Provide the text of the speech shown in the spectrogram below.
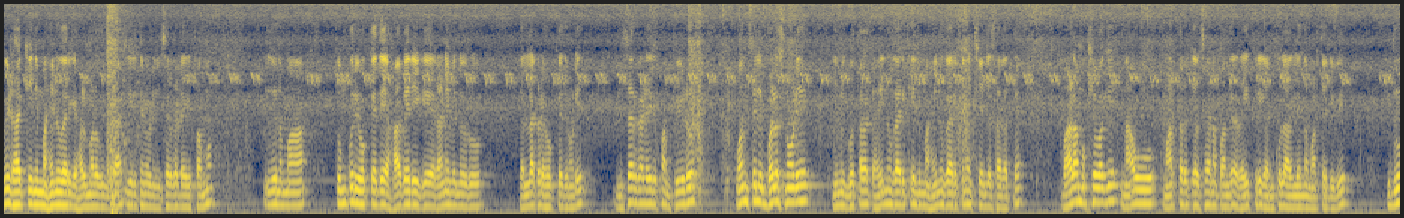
ಫೀಡ್ ಹಾಕಿ ನಿಮ್ಮ ಹೈನುಗಾರಿಕೆ ಹಾಳು ಮಾಡೋದಿಲ್ಲ ಈ ರೀತಿ ನೋಡಿ ನಿಸರ್ಗ ಡೈರಿ ಫಾರ್ಮು. ಇದು ನಮ್ಮ ತುಮಕೂರಿಗೆ ಹೋಗ್ತಾಯಿದೆ, ಹಾವೇರಿಗೆ, ರಾಣೆಬೆನ್ನೂರು, ಎಲ್ಲ ಕಡೆ ಹೋಗ್ತಾಯಿದೆ ನೋಡಿ. ನಿಸರ್ಗ ಡೈರಿ ಫಾರ್ಮ್ ಫೀಡು, ಒಂದ್ಸಲಿ ಬಳಸಿ ನೋಡಿ ನಿಮಗೆ ಗೊತ್ತಾಗುತ್ತೆ, ಹೈನುಗಾರಿಕೆ, ನಿಮ್ಮ ಹೈನುಗಾರಿಕೆನೇ ಚೇಂಜಸ್ ಆಗುತ್ತೆ. ಭಾಳ ಮುಖ್ಯವಾಗಿ ನಾವು ಮಾಡ್ತಾರೋ ಕೆಲಸ ಏನಪ್ಪ ಅಂದರೆ ರೈತರಿಗೆ ಅನುಕೂಲ ಆಗಲಿ ಅಂತ ಮಾಡ್ತಾಯಿದ್ದೀವಿ ಇದು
